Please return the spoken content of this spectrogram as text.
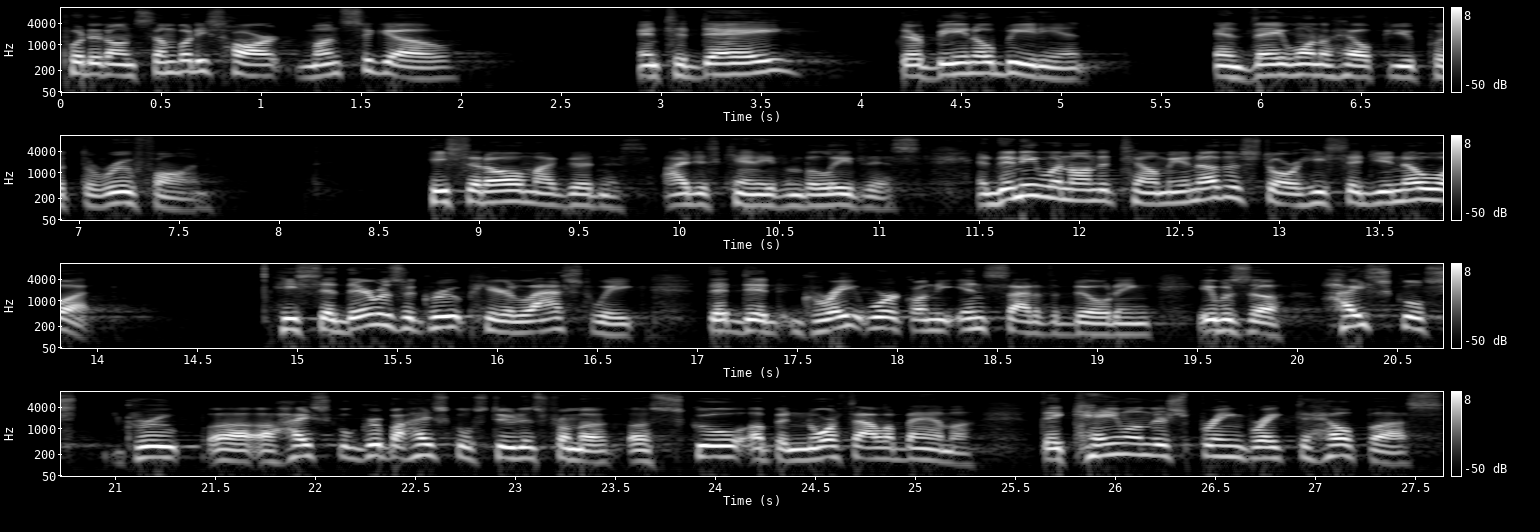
put it on somebody's heart months ago, and today they're being obedient and they want to help you put the roof on. He said, Oh my goodness, I just can't even believe this. And then he went on to tell me another story. He said, You know what? He said there was a group here last week that did great work on the inside of the building. It was a high school group, uh, a high school group of high school students from a, a school up in North Alabama. They came on their spring break to help us.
